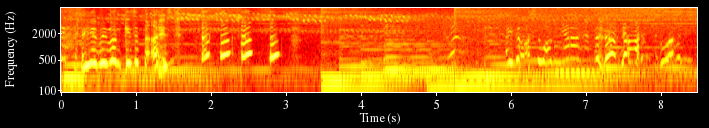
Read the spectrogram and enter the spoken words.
Ayan, may monkey sa taas. Ay, daw aswang niya. daw aswang.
